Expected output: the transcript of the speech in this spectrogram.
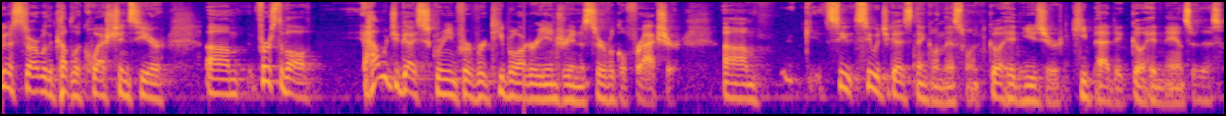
We're going to start with a couple of questions here. Um, first of all, how would you guys screen for vertebral artery injury and a cervical fracture? Um, see, see what you guys think on this one. Go ahead and use your keypad to go ahead and answer this.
